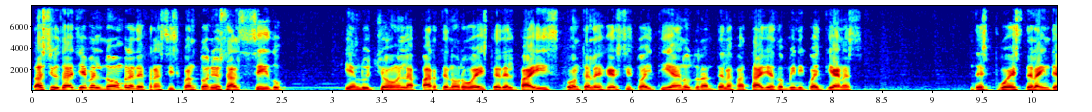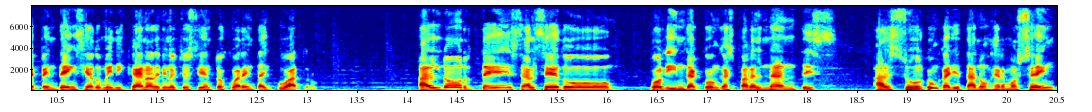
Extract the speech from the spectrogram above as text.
La ciudad lleva el nombre de Francisco Antonio Salcedo, quien luchó en la parte noroeste del país contra el ejército haitiano durante las batallas dominico-haitianas después de la independencia dominicana de 1844. Al norte, Salcedo colinda con Gaspar Hernández, al sur con Cayetano Germosén,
